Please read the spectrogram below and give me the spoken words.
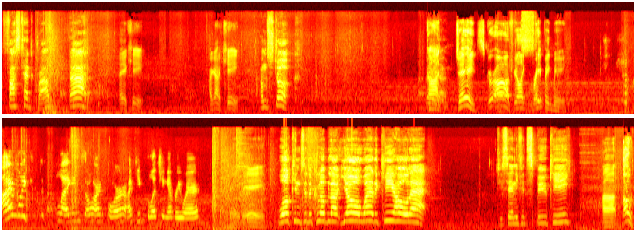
Fast head crab. Ah, Hey, a key. I got a key. I'm stuck. There we God. Jade, screw off. You're like raping me. I'm like lagging so hardcore. I keep glitching everywhere. Baby. Walk into the club like, yo, where the keyhole at? Do you see anything spooky? Uh, oh.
